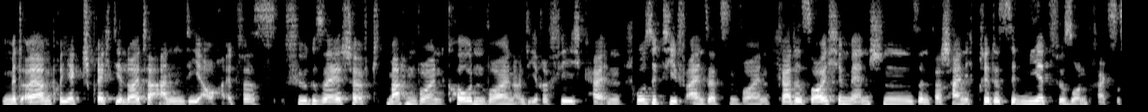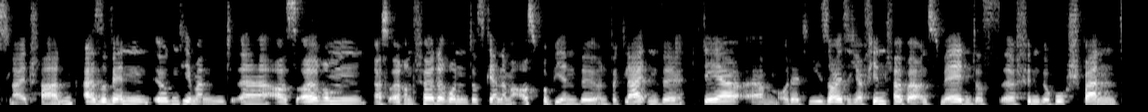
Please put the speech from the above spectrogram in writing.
mit eurem Projekt sprecht ihr Leute an, die auch etwas für Gesellschaft machen wollen, coden wollen und ihre Fähigkeiten positiv einsetzen wollen. Gerade solche Menschen sind wahrscheinlich prädestiniert für so einen Praxisleitfaden. Also wenn irgendjemand äh, aus eurem, aus euren Förderrunden das gerne mal ausprobieren will und begleiten will, der ähm, ähm, oder die soll sich auf jeden Fall bei uns melden. Das äh, finden wir hochspannend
